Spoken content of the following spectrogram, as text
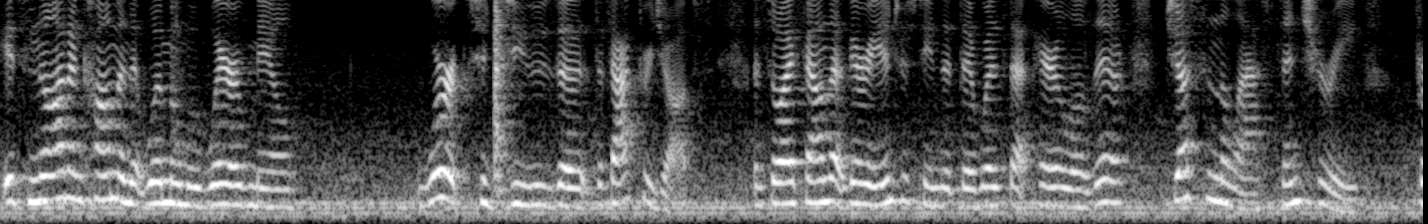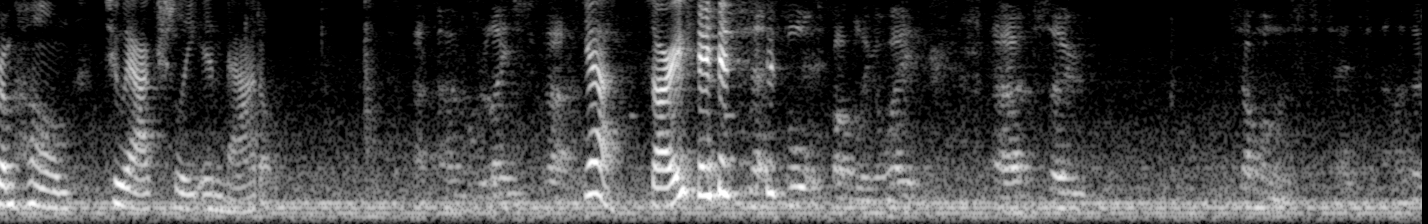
it's not uncommon that women would wear male work to do the, the factory jobs. And so I found that very interesting that there was that parallel there just in the last century from home to actually in battle. Uh, um, related to that, Yeah, sorry. Set- set thoughts bubbling away. Uh, so, someone has said, and I don't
